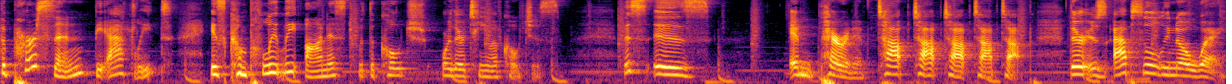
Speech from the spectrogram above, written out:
the person, the athlete, is completely honest with the coach or their team of coaches. This is imperative. Top, top, top, top, top. There is absolutely no way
